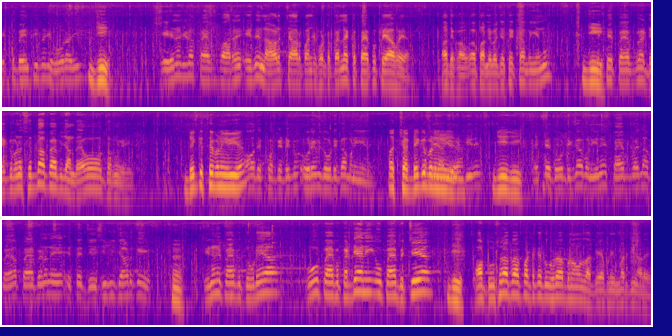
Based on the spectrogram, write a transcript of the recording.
ਇੱਕ ਬੇਨਤੀ ਮੇਰੀ ਹੋਰ ਆ ਜੀ। ਜੀ। ਇਹ ਨਾ ਜਿਹੜਾ ਪਾਈਪ ਪਾ ਰਹੇ ਇਹਦੇ ਨਾਲ 4-5 ਫੁੱਟ ਪਹਿਲਾਂ ਇੱਕ ਪਾਈਪ ਪਿਆ ਹੋਇਆ। ਆ ਦਿਖਾਓ ਆ ਪਰਲੇ ਵਿੱਚ ਇੱਥੇ ਇੱਟਾਂ ਪਈਆਂ ਨਾ। ਜੀ। ਇੱਥੇ ਪਾਈਪ ਡਿੱਗ ਬਣਾ ਸਿੱਧਾ ਪਾਈਪ ਜਾਂਦਾ ਉਹ ਉਧਰ ਨੂੰ ਇਹ। ਡਿੱਗ ਕਿੱਥੇ ਬਣੀ ਹੋਈ ਹੈ ਆਹ ਦੇਖੋ ਅੱਗੇ ਡਿੱਗ ਉਰੇ ਵੀ ਦੋ ਡਿੱਗਾਂ ਬਣੀਆਂ ਨੇ। ਅੱਛਾ ਡਿੱਗ ਬਣੀ ਹੋਈ ਮਿੱਟੀ ਦੇ। ਜੀ ਜੀ। ਇੱਥੇ ਦੋ ਡਿੱਗਾਂ ਬਣੀਆਂ ਨੇ ਪਾਈਪ ਪਹਿਲਾਂ ਪਿਆ ਪਾਈਪ ਇਹਨਾਂ ਨੇ ਇੱਥੇ ਜੀਸੀਬੀ ਚਾੜ ਕੇ ਹਾਂ। ਇਹਨਾਂ ਨੇ ਪਾਈਪ ਤੋੜਿਆ ਉਹ ਪਾਈਪ ਕੱਢਿਆ ਨਹੀਂ ਉਹ ਪਾਈਪ ਵਿੱਚੇ ਆ। ਜੀ। ਔਰ ਦੂਸਰਾ ਪਾਈਪ ਪੱਟ ਕੇ ਦੂਸਰਾ ਬਣਾਉਣ ਲੱਗੇ ਆਪਣੀ ਮਰਜ਼ੀ ਨਾਲੇ।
